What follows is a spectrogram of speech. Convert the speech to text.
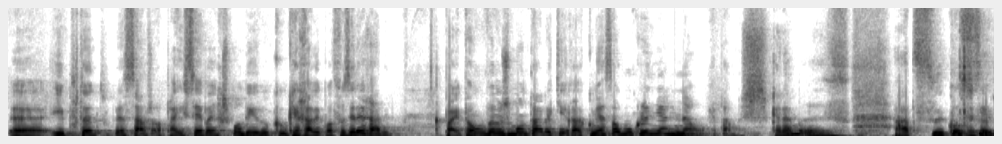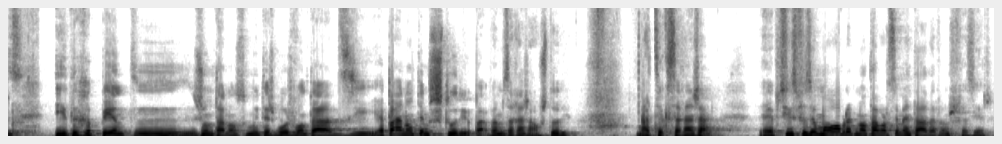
Uh, e, portanto, pensámos, opa, isso é bem respondido, o que a rádio pode fazer é a rádio. Pá, então vamos montar aqui. Conhece algum ucraniano? Não. Epá, mas caramba, há de se conseguir. Exato. E de repente juntaram-se muitas boas vontades e, epá, não temos estúdio. Epá, vamos arranjar um estúdio. Há de ter que se arranjar. É preciso fazer uma obra que não estava orçamentada. Vamos fazer.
